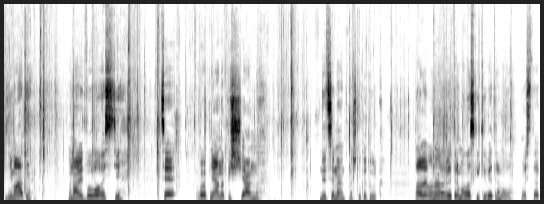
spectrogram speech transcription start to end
знімати. Вона від вологості. Це вапняно-піщана, не цементна штукатурка. Але вона витримала, скільки витримала. Ось так.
